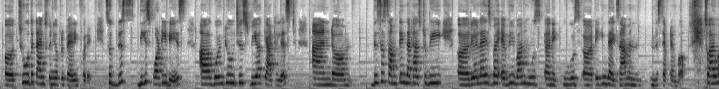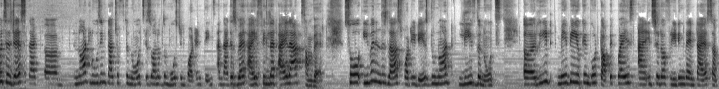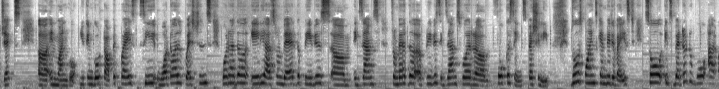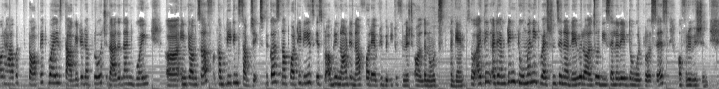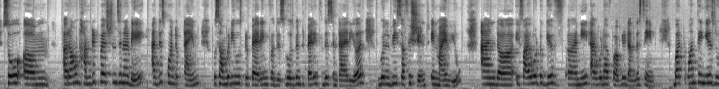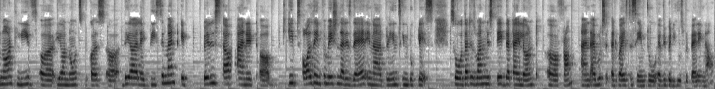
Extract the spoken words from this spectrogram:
uh, through the times when you're preparing for it. So, this these 40 days are going to just be a catalyst and um, this is something that has to be uh, realized by everyone who's uh, who's uh, taking the exam in, in this September. So I would suggest that um, not losing touch of the notes is one of the most important things and that is where i feel that i lacked somewhere. So even in this last 40 days do not leave the notes. Uh, read maybe you can go topic wise and instead of reading the entire subjects uh, in one go. You can go topic wise see what all questions what are the areas from where the previous um, exams from where the uh, previous exams were um, focusing especially those points can be revised. So it's better to go uh, or have a topic wise targeted approach rather than going uh, in terms of completing subjects because now 40 days is probably not enough for everybody to finish all the notes again. So i think attempting too many questions in a day will also decelerate the whole process of revision. So um, around 100 questions in a day at this point of time for somebody who's preparing for this who's been preparing for this entire year will be sufficient in my view. And uh, if i were to give uh, NEET i would have probably done the same. But one thing is do not leave uh, your notes because uh, they are like the cement. It builds up and it uh, keeps all the information that is there in our brains into place. So that is one mistake that i learned uh, from and i would advise the same to everybody who's preparing now.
